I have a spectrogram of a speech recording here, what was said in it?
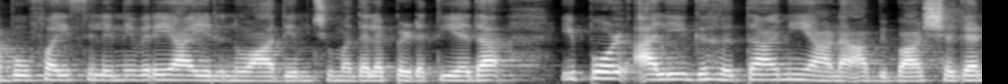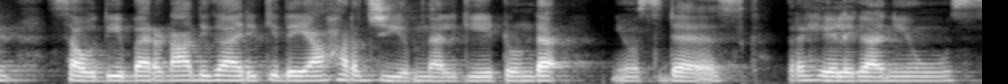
അബു ഫൈസൽ എന്നിവരെയായിരുന്നു ആദ്യം ചുമതലപ്പെടുത്തിയത്. ഇപ്പോൾ അലി ഗഹ്താനിയാണ് അഭിഭാഷകൻ. സൗദി ഭരണാധികാരിക്ക് ദയാഹർജിയും നൽകിയിട്ടുണ്ട്. News desk Prahelika news.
